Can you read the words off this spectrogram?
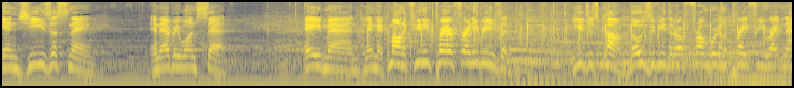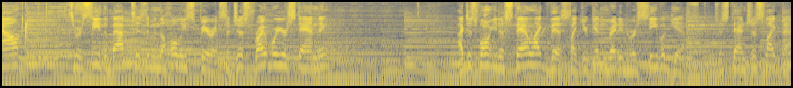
in Jesus' name. And everyone said, Amen and amen. Come on, if you need prayer for any reason, you just come. Those of you that are up front, we're going to pray for you right now to receive the baptism in the Holy Spirit. So just right where you're standing, I just want you to stand like this, like you're getting ready to receive a gift. Just stand just like that.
